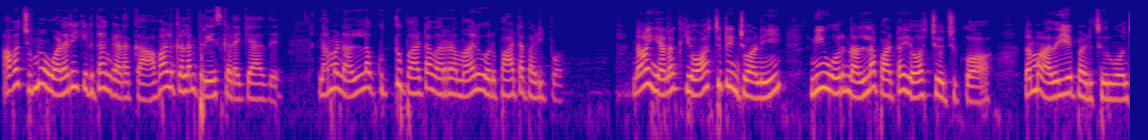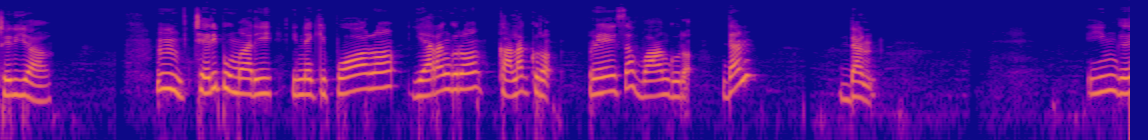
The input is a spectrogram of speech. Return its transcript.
அவ சும்மா உளறிக்கிட்டு தான் கிடக்கா. அவளுக்கெல்லாம் பிரேஸ் கிடைக்காது. நம்ம நல்ல குத்து பாட்டாக வர்ற மாதிரி ஒரு பாட்டை படிப்போம். நான் எனக்கு யோசிச்சுட்டேன் சுவாணி. நீ ஒரு நல்ல பாட்டாக யோசிச்சு வச்சுக்கோ. நம்ம அதையே படிச்சிருவோம் சரியா? ம் சரி பூமாரி. இன்னைக்கு போகிறோம் இறங்குறோம் கலக்குறோம். ப்ரேஸை வாங்குறோம். டன் டன் இங்கு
